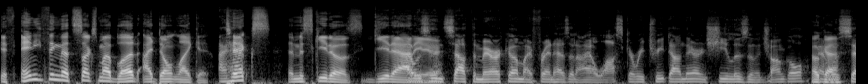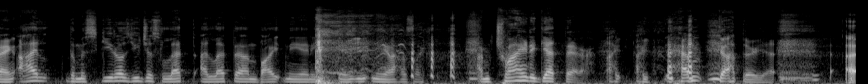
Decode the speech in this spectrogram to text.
if anything that sucks my blood, I don't like it. I had- Ticks and mosquitoes, get out I was here. in South America. My friend has an ayahuasca retreat down there, and she lives in the jungle. Okay. And was saying, "I the mosquitoes, you just let I let them bite me and eat, and eat me." And I was like, "I'm trying to get there. I, I haven't got there yet." Uh,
